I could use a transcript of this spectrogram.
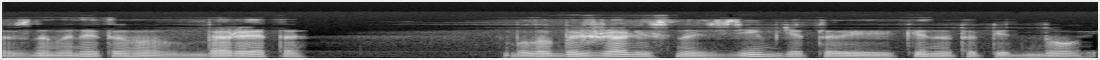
знаменитого берета, було безжалісно зім'ято і кинуто під ноги.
